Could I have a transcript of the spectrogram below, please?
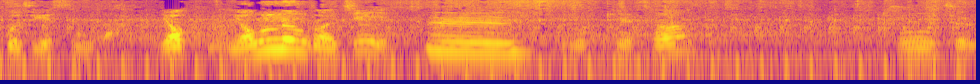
묶어주겠습니다. 엮, 엮는 거지. 음. 이렇게 해서 두 줄.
